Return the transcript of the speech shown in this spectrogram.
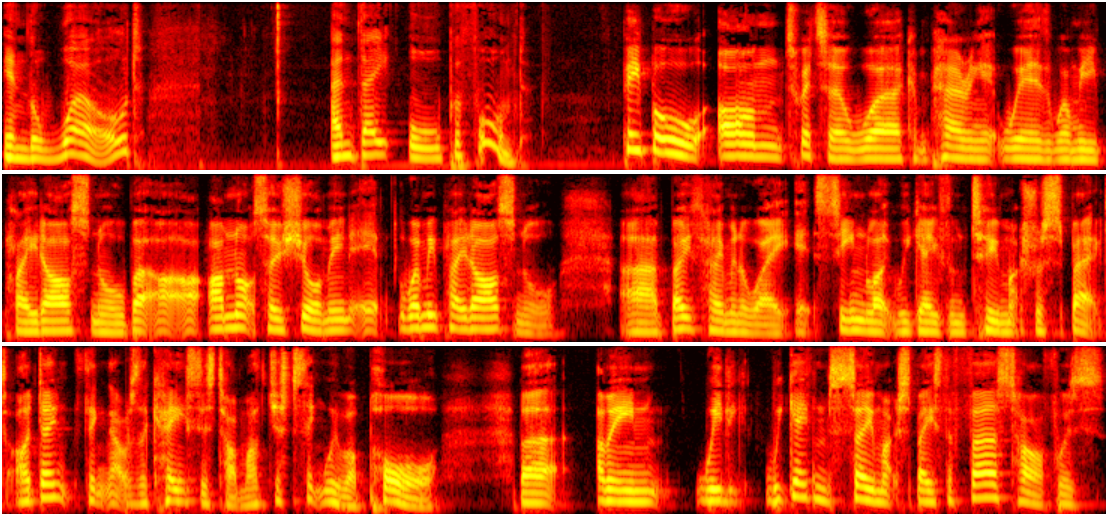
in the world, and they all performed. People on Twitter were comparing it with when we played Arsenal, but I, am not so sure. I mean, it, when we played Arsenal, uh, both home and away, it seemed like we gave them too much respect. I don't think that was the case this time. I just think we were poor. But I mean, we we gave them so much space. The first half was,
